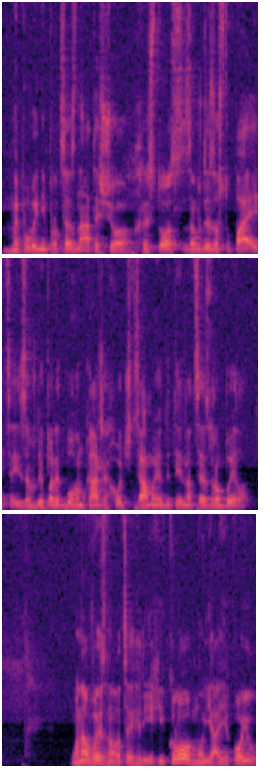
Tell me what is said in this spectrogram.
ми повинні про це знати, що Христос завжди заступається і завжди перед Богом каже, хоч ця моя дитина це зробила. Вона визнала цей гріх, і кров моя, якою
